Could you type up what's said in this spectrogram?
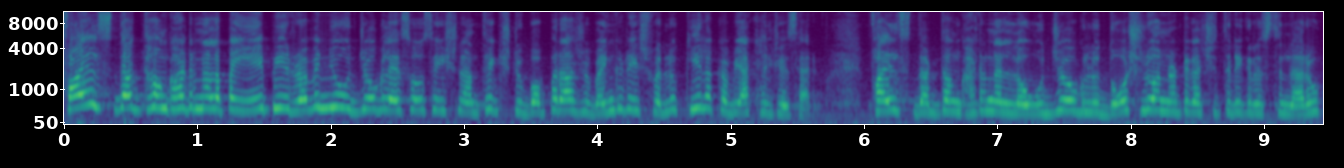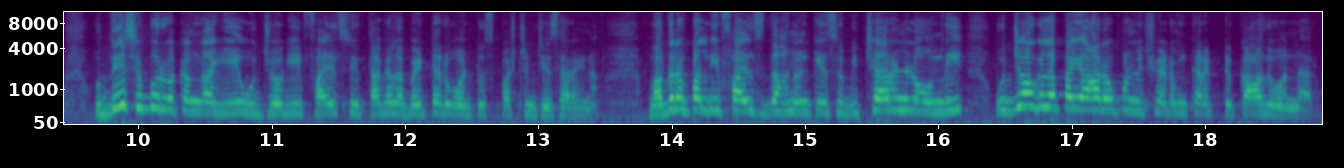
ఫైల్స్ దగ్ధం ఘటనలపై ఏపీ రెవెన్యూ ఉద్యోగుల అసోసియేషన్ అధ్యక్షుడు బొప్పరాజు వెంకటేశ్వర్లు కీలక వ్యాఖ్యలు చేశారు. ఫైల్స్ దగ్ధం ఘటనల్లో ఉద్యోగులు దోషులు అన్నట్టుగా చిత్రీకరిస్తున్నారు. ఉద్దేశపూర్వకంగా ఏ ఉద్యోగి ఫైల్స్ని తగలబెట్టరు అంటూ స్పష్టం చేశారు ఆయన. మదనపల్లి ఫైల్స్ దహనం కేసు విచారణలో ఉంది. ఉద్యోగులపై ఆరోపణలు చేయడం కరెక్ట్ కాదు అన్నారు.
